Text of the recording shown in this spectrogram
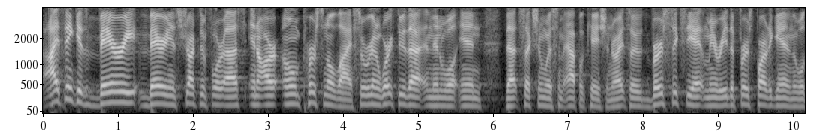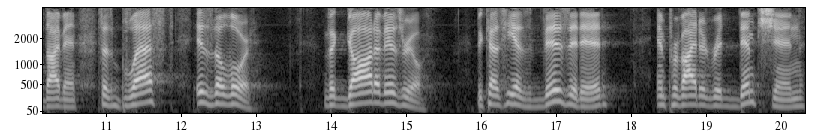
I think it's very, very instructive for us in our own personal life. So we're going to work through that and then we'll end that section with some application, right? So, verse 68, let me read the first part again and then we'll dive in. It says, Blessed is the Lord, the God of Israel, because he has visited and provided redemption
